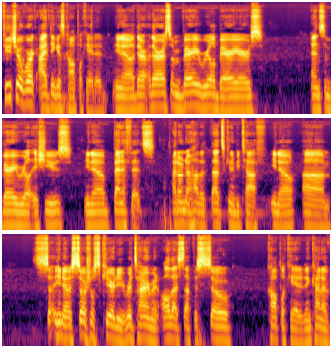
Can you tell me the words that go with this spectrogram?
future work. I think is complicated. You know, there there are some very real barriers and some very real issues. You know, benefits. I don't know how that, that's going to be tough. You know. Um, so you know social security retirement all that stuff is so complicated and kind of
